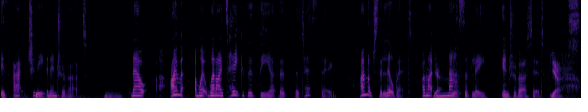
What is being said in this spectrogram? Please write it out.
is actually an introvert. Now, I'm when I take the the, uh, the the test thing, I'm not just a little bit. I'm like Yeah, massively introverted. Yes.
